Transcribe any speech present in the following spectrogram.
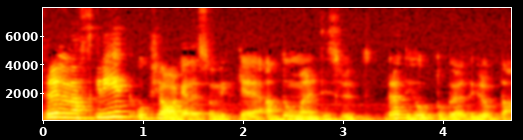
Föräldrarna skrek och klagade så mycket att domaren till slut bröt ihop och började gråta.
